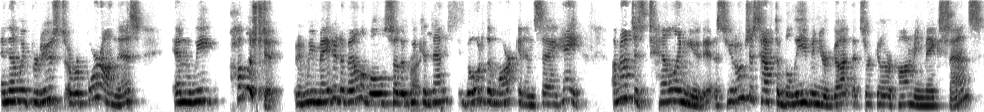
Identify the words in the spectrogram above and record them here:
and then we produced a report on this and we published it and we made it available so that we could then go to the market and say hey i'm not just telling you this. You don't just have to believe in your gut that circular economy makes sense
